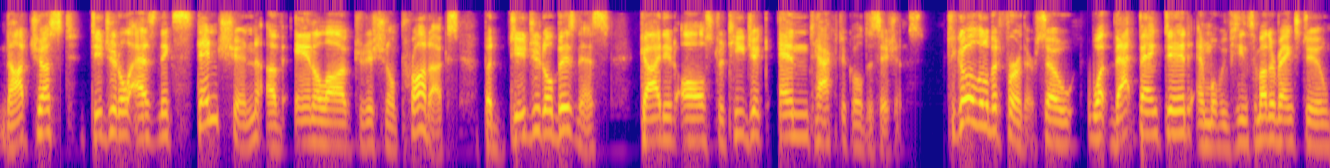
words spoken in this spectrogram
not just digital as an extension of analog traditional products, but digital business guided all strategic and tactical decisions. To go a little bit further, so what that bank did and what we've seen some other banks do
